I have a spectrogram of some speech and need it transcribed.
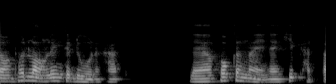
ลองทดลองเล่นกันดูนะครับ แล้วพบกันใหม่ในคลิปถัดไป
